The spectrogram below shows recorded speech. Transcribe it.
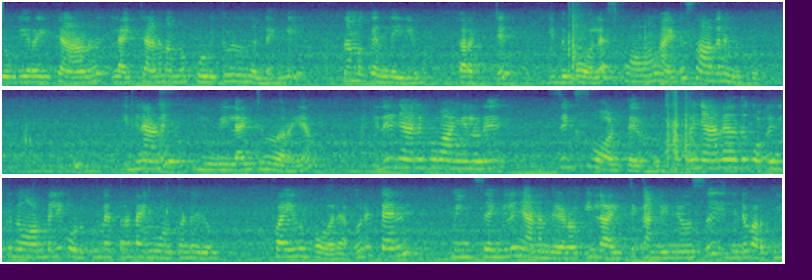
യു വി റേറ്റ് ആണ് ലൈറ്റാണ് നമ്മൾ കൊടുക്കുന്നതെന്നുണ്ടെങ്കിൽ നമുക്ക് എന്ത് ചെയ്യും? കറക്റ്റ് ഇതുപോലെ സ്ട്രോങ് ആയിട്ട് സാധനം കിട്ടും. ഇതിനാണ് യു വി ലൈറ്റ് എന്ന് പറയാം. ഇത് ഞാനിപ്പോൾ വാങ്ങിയാലൊരു സിക്സ് വോൾട്ടേ ഉള്ളൂ. അപ്പം ഞാനത് എനിക്ക് നോർമലി കൊടുക്കുമ്പോൾ എത്ര ടൈം കൊടുക്കേണ്ടി വരും? ഫൈവ് പോരാ. ഒരു ടെൻ മിനിറ്റ്സ് എങ്കിലും ഞാൻ എന്ത് ചെയ്യണം? ഈ ലൈറ്റ് കണ്ടിന്യൂസ് ഇതിന്റെ വർക്കിൽ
